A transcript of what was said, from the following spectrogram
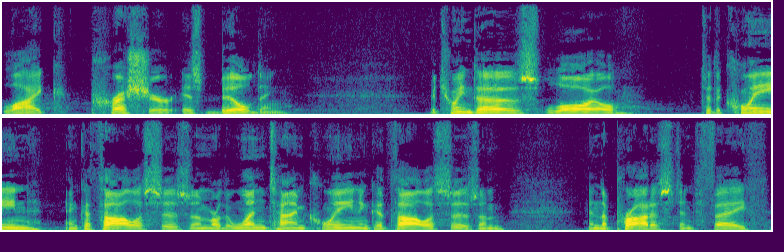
like pressure is building between those loyal to the Queen and Catholicism, or the one time Queen and Catholicism, and the Protestant faith.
